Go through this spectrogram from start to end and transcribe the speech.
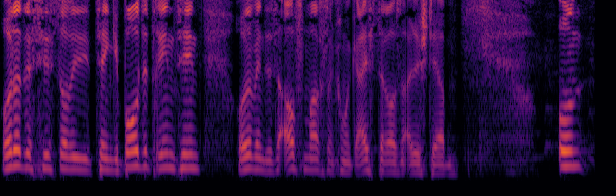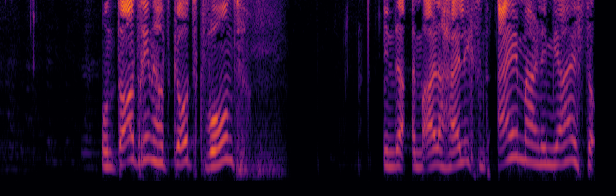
oder? Das ist da, wie die zehn Gebote drin sind, oder? Wenn du das aufmachst, dann kommen Geister raus und alle sterben. Und, und da drin hat Gott gewohnt, in der, im Allerheiligsten. Und einmal im Jahr ist der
